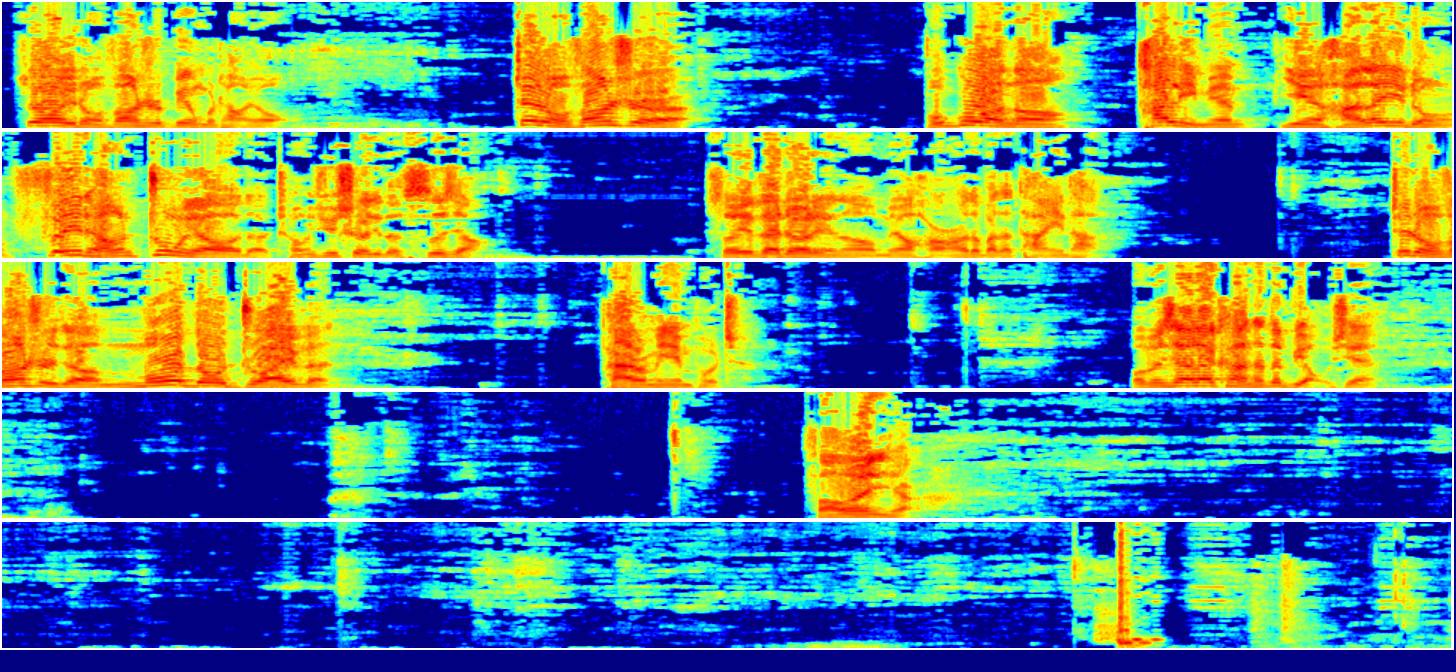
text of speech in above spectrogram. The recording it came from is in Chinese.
最后一种方式并不常用。这种方式，不过呢，它里面隐含了一种非常重要的程序设计的思想。所以在这里呢，我们要好好的把它谈一谈。这种方式叫 model driven param input。我们先来看它的表现，访问一下。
